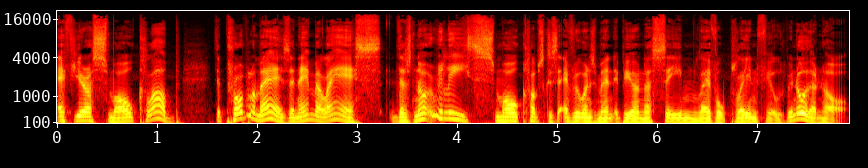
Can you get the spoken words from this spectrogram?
if you're a small club. The problem is in MLS, there's not really small clubs because everyone's meant to be on the same level playing field. We know they're not,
